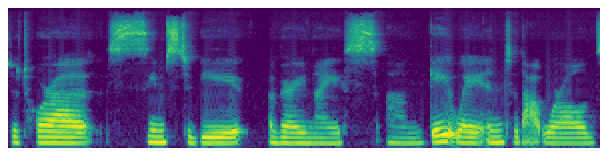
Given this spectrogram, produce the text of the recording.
Datura seems to be a very nice um, gateway into that world.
